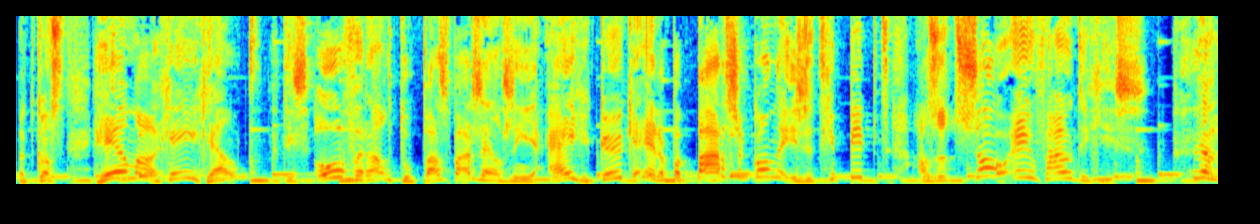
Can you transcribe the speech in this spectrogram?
Het kost helemaal geen geld. Het is overal toepasbaar, zelfs in je eigen keuken. En op een paar seconden is het gepiept. Als het zo eenvoudig is. Ja,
